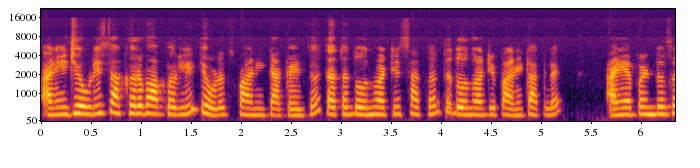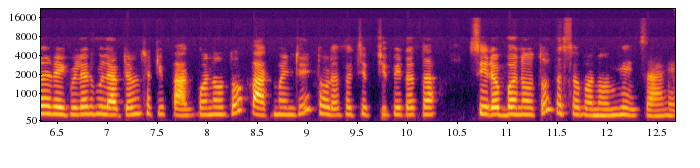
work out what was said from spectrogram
आणि जेवढी साखर वापरली तेवढंच पाणी टाकायचं. तर आता दोन वाटी साखर तर दोन वाटी पाणी टाकलंय आणि आपण जसं रेग्युलर गुलाबजामसाठी पाक बनवतो, पाक म्हणजे थोडासा चिपचिपीत असा सिरप बनवतो, तसं बनवून घ्यायचं आहे.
